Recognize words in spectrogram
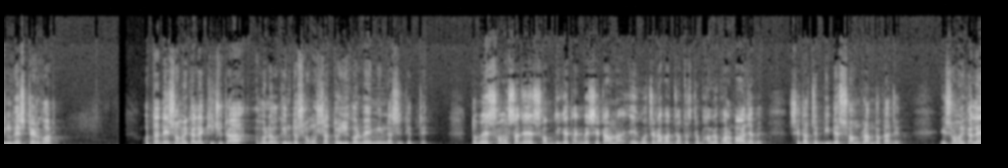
ইনভেস্টের ঘর। অর্থাৎ এই সময়কালে কিছুটা হলেও কিন্তু সমস্যা তৈরি করবে এই মীন রাশির ক্ষেত্রে। তবে সমস্যা যে সব দিকে থাকবে সেটাও না, এই গোচরে আবার যথেষ্ট ভালো ফল পাওয়া যাবে, সেটা হচ্ছে বিদেশ সংক্রান্ত কাজে। এই সময়কালে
